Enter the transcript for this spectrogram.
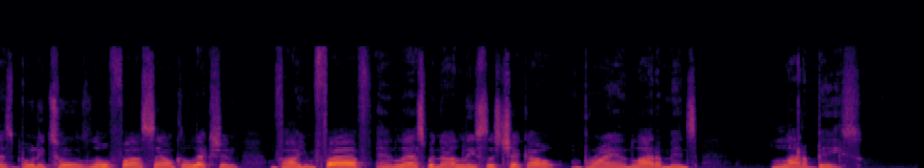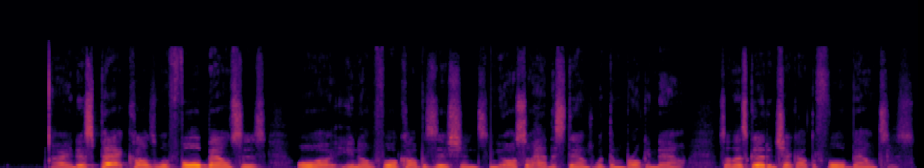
That's Boonie Tunes Lo-Fi Sound Collection, Volume 5. And last but not least, let's check out Brian Lottermann's Lotta Bass. All right, this pack comes with full bounces or, you know, full compositions. You also have the stems with them broken down. So let's go ahead and check out the full bounces.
